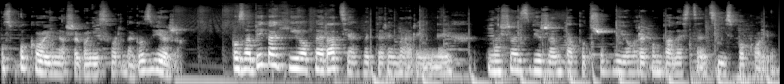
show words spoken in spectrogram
uspokoi naszego niesfornego zwierza. Po zabiegach i operacjach weterynaryjnych nasze zwierzęta potrzebują rekonwalescencji i spokoju.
